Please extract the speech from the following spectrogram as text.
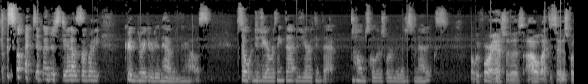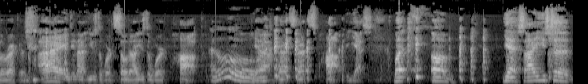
So I didn't understand how somebody couldn't drink it or didn't have it in their house. So did you ever think that? Did you ever think that homeschoolers were religious fanatics? Well, before I answer this, I would like to say this for the record. I do not use the word soda. I use the word pop. Oh, Yeah, that's that's pop. Yes, but um, yes, I used to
